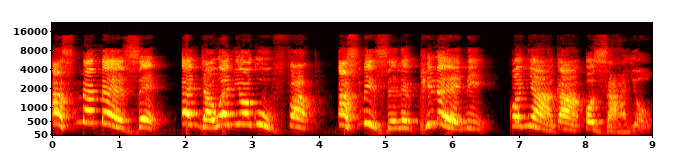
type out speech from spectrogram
asimemeze endaweni yokufa asibizele kuphileni konyaka ozayo.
